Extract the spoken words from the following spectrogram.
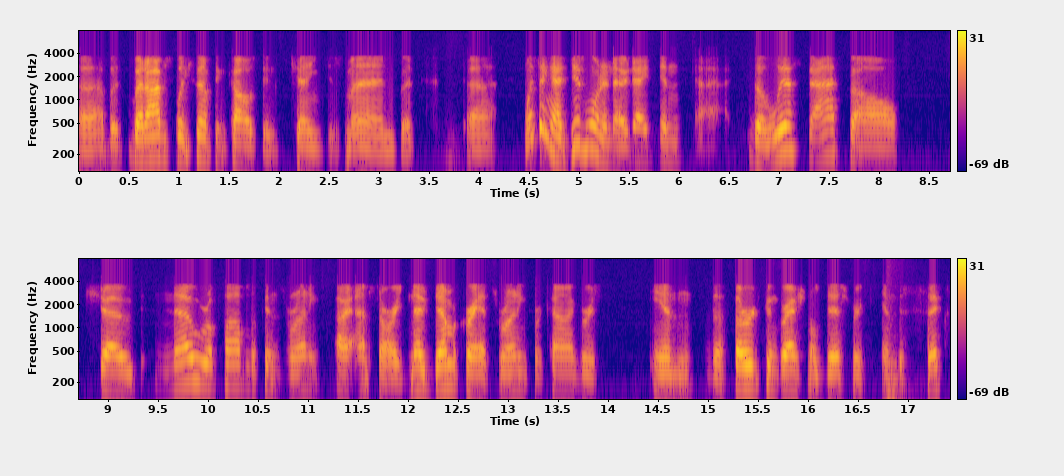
uh, but but obviously something caused him to change his mind. But uh, one thing I did want to note, in uh, the list I saw showed no Republicans running. Uh, I'm sorry, no Democrats running for Congress in the third congressional district and the sixth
